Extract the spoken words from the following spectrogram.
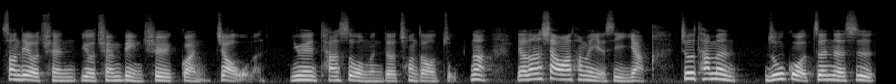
上帝有权有权柄去管教我们，因为他是我们的创造主。那亚当夏娃他们也是一样，就是他们如果真的是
